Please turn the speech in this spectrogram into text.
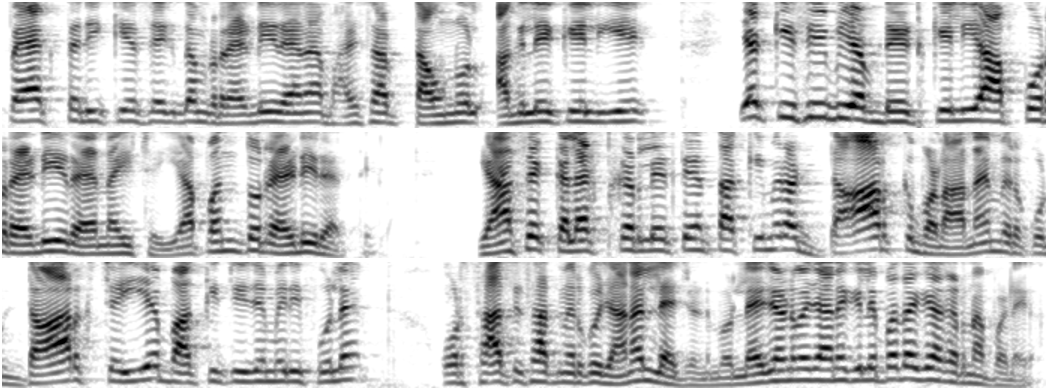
पैक तरीके से एकदम रेडी रहना भाई साहब टाउन हॉल अगले के लिए। या किसी भी अपडेट के लिए आपको रेडी रहना ही चाहिए। अपन तो रेडी रहते हैं। यहाँ से कलेक्ट कर लेते हैं ताकि मेरा डार्क बढ़ाना है मेरे को। डार्क चाहिए, बाकी चीज़ें मेरी फुल है और साथ ही साथ मेरे को जाना है लेजेंड में। और लेजेंड में जाने के लिए पता क्या करना पड़ेगा?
